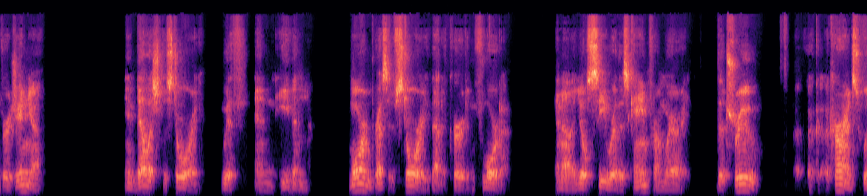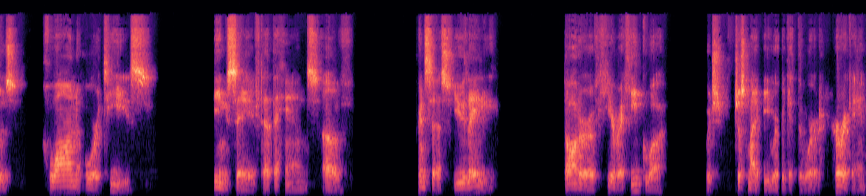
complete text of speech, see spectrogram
virginia embellished the story with an even more impressive story that occurred in florida. And uh, you'll see where this came from where the true occurrence was Juan Ortiz being saved at the hands of Princess Ulele, daughter of Hirrihigua, which just might be where we get the word hurricane.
